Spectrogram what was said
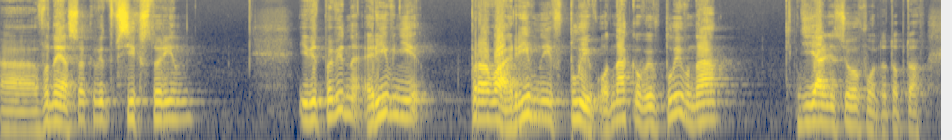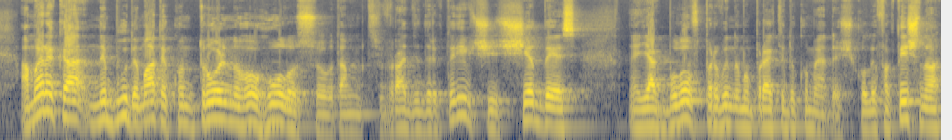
е, внесок від всіх сторін і відповідно рівні права, рівний вплив, однаковий вплив на діяльність цього фонду. Тобто Америка не буде мати контрольного голосу там в раді директорів чи ще десь, як було в первинному проєкті документу, коли фактично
